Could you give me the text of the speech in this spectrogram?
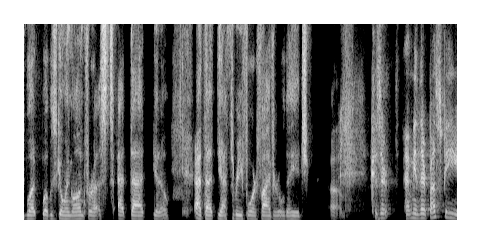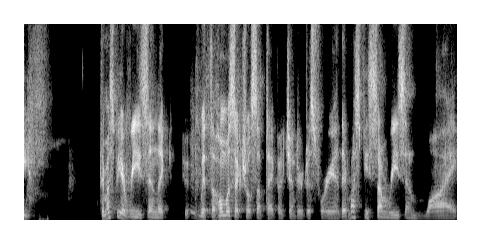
what what was going on for us at that you know at that yeah three four five year old age because um, there i mean there must be there must be a reason like with the homosexual subtype of gender dysphoria there must be some reason why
